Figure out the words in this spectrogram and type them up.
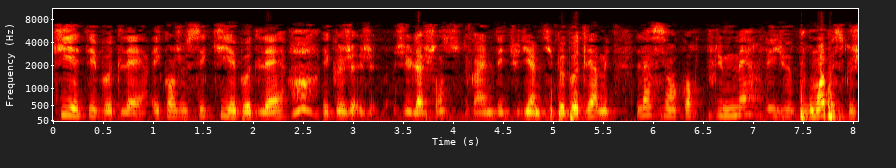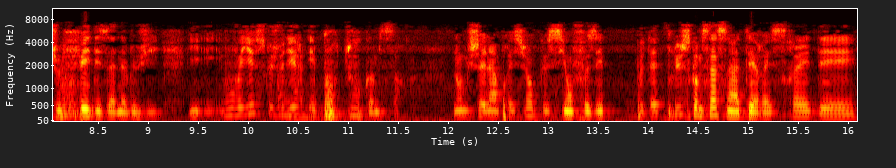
qui était Baudelaire. Et quand je sais qui est Baudelaire, oh, et que j'ai eu la chance quand même d'étudier un petit peu Baudelaire, mais là, c'est encore plus merveilleux pour moi parce que je fais des analogies. Vous voyez ce que je veux dire? Et pour tout comme ça. Donc j'ai l'impression que si on faisait peut-être plus comme ça, ça intéresserait des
